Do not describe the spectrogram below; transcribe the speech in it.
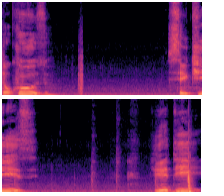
9 8 7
